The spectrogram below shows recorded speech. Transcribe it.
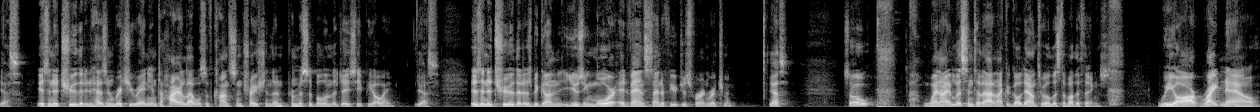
Yes. Isn't it true that it has enriched uranium to higher levels of concentration than permissible in the JCPOA? Yes. Isn't it true that it has begun using more advanced centrifuges for enrichment? Yes. So when I listen to that, and I could go down to a list of other things, we are right now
